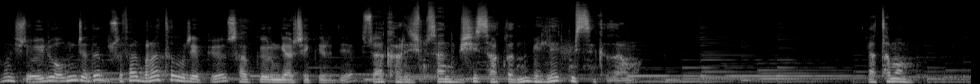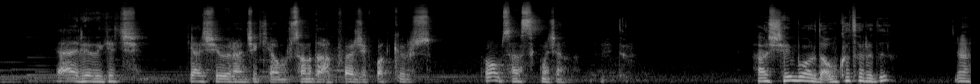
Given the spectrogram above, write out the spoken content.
Ama işte öyle olunca da bu sefer bana tavır yapıyor. Saklıyorum gerçekleri diye. Güzel kardeşim sen de bir şey sakladığını belli etmişsin kıza ama. Ya tamam. Ya er ya da geç. Gerçeği öğrenecek Yağmur. Sana da hak verecek bak görürsün. Tamam mı? Sen sıkma canını. tamam. Ha şey bu arada avukat aradı. Heh.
